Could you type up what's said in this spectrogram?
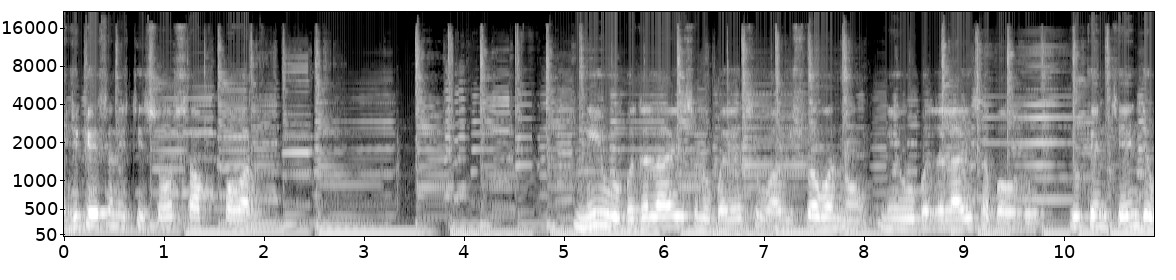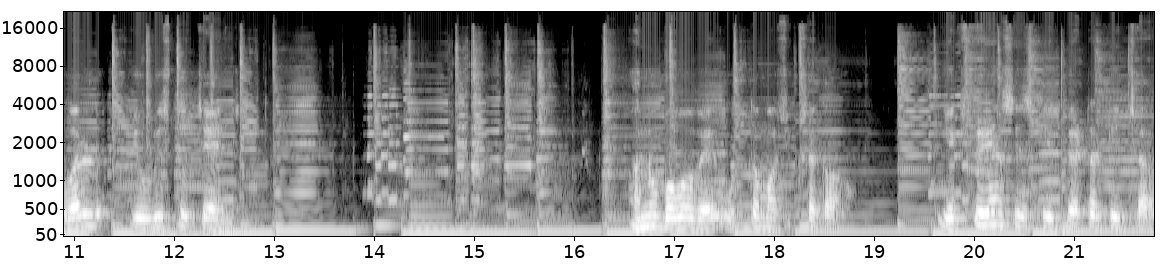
Education is the source of power ನೀವು ಬದಲಾಯಿಸಲು ಬಯಸುವ ವಿಶ್ವವನ್ನು ನೀವು ಬದಲಾಯಿಸಬಹುದು. You can change the world you wish to change ಅನುಭವವೇ ಉತ್ತಮ ಶಿಕ್ಷಕ. Experience is the better teacher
